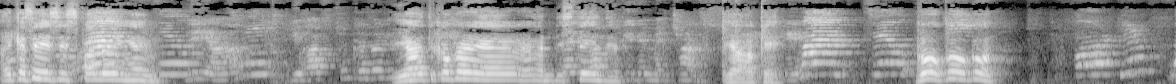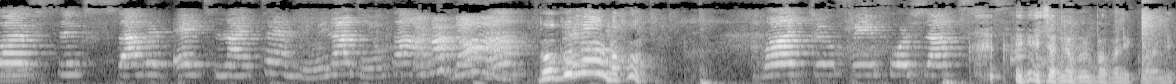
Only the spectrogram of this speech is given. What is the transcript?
Ay, kasi she's following him. Liyah, you have to cover it. You have to cover her and Then stay in there. give him a chance. Yeah, okay. One, two, Go, go, go. four, five, six, seven, eight, nine, ten. We're not done. I'm not done. Go, go now. Naku. One, two, three, four, six. Isa naman pabalik-balik.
